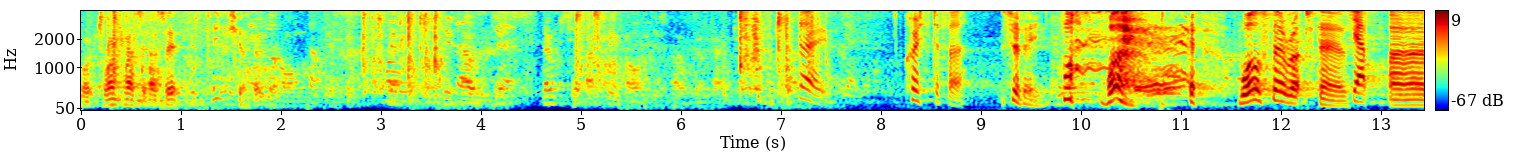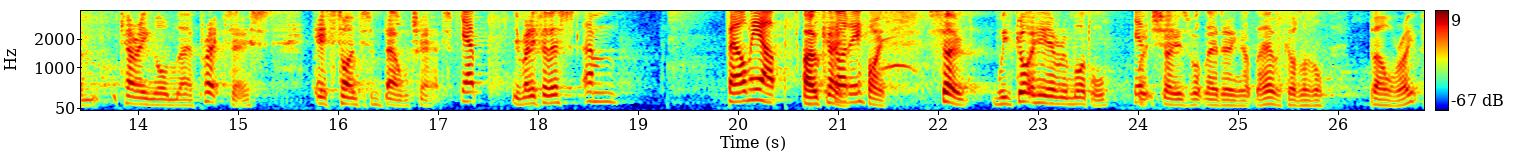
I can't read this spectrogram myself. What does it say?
Right, try and catch it, that's it. Teacher. Don't sit back too far, just hold, okay. So, Christopher. Siddy, wha- whilst they're upstairs Yep. um, carrying on their practice, it's time for some bell chat. Yep. You ready for this? Um, bell me up, Okay, Scotty. fine. So we've got here a model Yes. which shows what they're doing up there. We've got a little bell rope,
